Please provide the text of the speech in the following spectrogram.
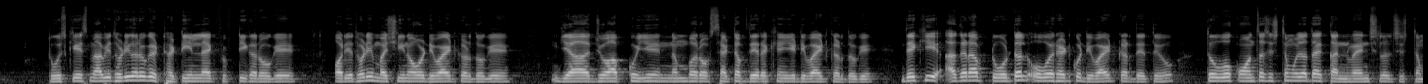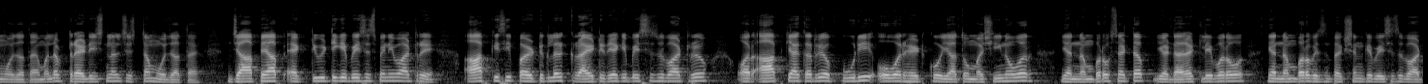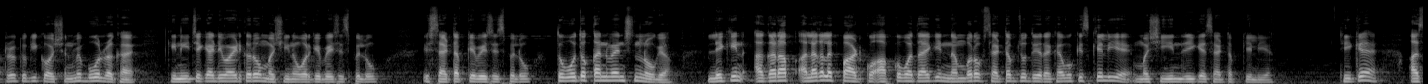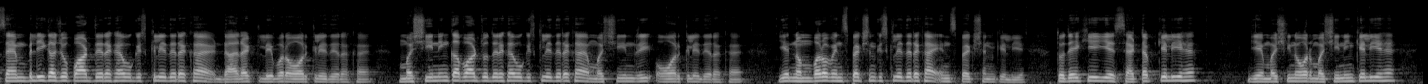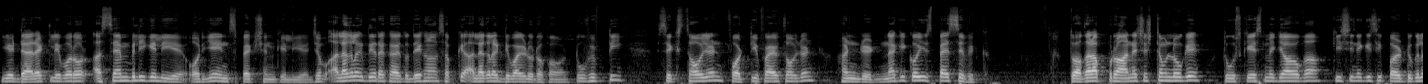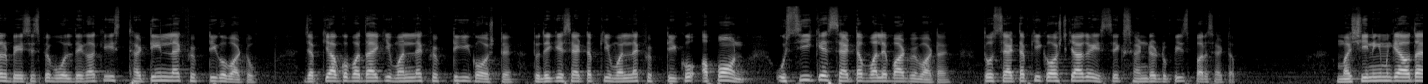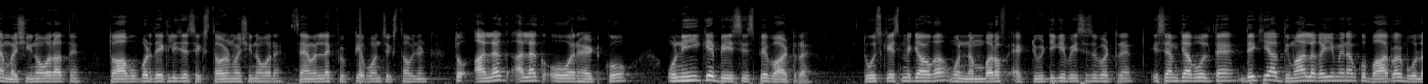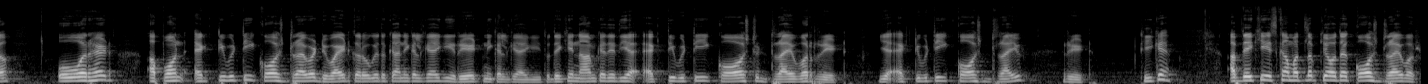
तो उस केस में आप ये थोड़ी करोगे? थर्टीन लैख फिफ्टी करोगे और ये थोड़ी मशीन ओवर डिवाइड कर दोगे या जो आपको ये नंबर ऑफ़ सेटअप दे रखे हैं, ये डिवाइड कर दोगे। देखिए, अगर आप टोटल ओवरहेड को डिवाइड कर देते हो तो वो कौन सा सिस्टम हो जाता है? कन्वेंशनल सिस्टम हो जाता है। मतलब ट्रेडिशनल सिस्टम हो जाता है। जहाँ पे आप एक्टिविटी के बेसिस पे नहीं बांट रहे, आप किसी पर्टिकुलर क्राइटेरिया के बेसिस पे बांट रहे हो और आप क्या कर रहे हो? पूरी ओवरहेड को या तो मशीन ओवर या नंबर ऑफ़ सेटअप या डायरेक्ट लेबर ओवर या नंबर ऑफ़ इंस्पेक्शन के बेसिस पे बांट रहे हो, क्योंकि क्वेश्चन में बोल रखा है कि नीचे क्या डिवाइड करो? मशीन ओवर के बेसिस पे लो। इस सेटअप के बेसिस पे लो। तो वो तो कन्वेंशनल हो गया। लेकिन अगर आप अलग अलग पार्ट को, आपको बताया कि नंबर ऑफ़ सेटअप जो दे रखा है वो किसके लिए? मशीनरी के सेटअप के लिए। ठीक है? असेंबली का जो पार्ट दे रखा है वो किसके लिए दे रखा है? डायरेक्ट लेबर और के लिए दे रखा है। मशीनिंग का पार्ट जो दे रखा है वो किसके लिए दे रखा है? मशीनरी और के लिए दे रखा है। ये नंबर ऑफ़ इंस्पेक्शन किसके लिए दे रखा है? इंस्पेक्शन के लिए। तो देखिए, ये सेटअप के लिए है, ये मशीन और मशीनिंग के लिए है, ये डायरेक्ट लेबर और असेंबली के लिए और ये इंस्पेक्शन के लिए। जब अलग अलग दे रखा है तो देखना, सबके अलग अलग डिवाइड हो रखा हो। Two fifty six thousand forty five thousand hundred ना कि कोई स्पेसिफिक तो अगर आप पुराने सिस्टम लोगे तो उस केस में क्या होगा? किसी न किसी पर्टिकुलर बेसिस पे बोल देगा कि इस थर्टीन लैख फिफ्टी को बांटो। जबकि आपको पता है कि वन लैख फिफ्टी की कॉस्ट है। तो देखिए सेटअप की वन लैख फिफ्टी को अपॉन उसी के सेटअप वाले पार्ट में बांटा है। तो सेटअप की कॉस्ट क्या आ गई? Six hundred rupees per setup machining में क्या होता है? मशीन ओवर आते हैं। तो आप ऊपर देख लीजिए सिक्स थाउज़ेंड मशीन ओवर है। Seven lakh fifty upon six thousand तो अलग अलग ओवरहेड को उन्हीं के बेसिस पे बांट रहा है। तो उस केस में क्या होगा? वो नंबर ऑफ़ एक्टिविटी के बेसिस पे बढ़ रहे हैं। इसे हम क्या बोलते हैं? देखिए, आप दिमाग लगाइए, मैंने आपको बार बार बोला overhead upon activity cost driver divide करोगे तो क्या निकल के आएगी? रेट निकल के आएगी। तो देखिए, नाम क्या दे दिया? एक्टिविटी कॉस्ट ड्राइवर रेट या एक्टिविटी कॉस्ट ड्राइव रेट ठीक है? अब देखिए, इसका मतलब क्या होता है? कॉस्ट ड्राइवर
